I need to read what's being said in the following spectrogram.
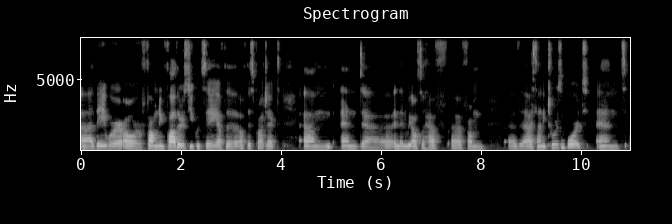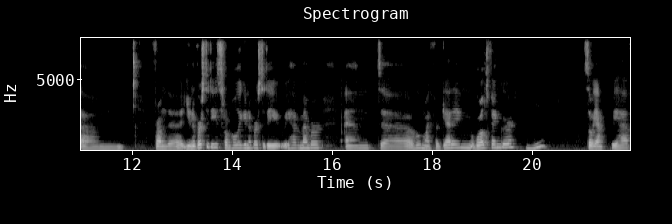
Uh, they were our founding fathers, you could say, of the of this project. Um, and uh, and then we also have uh, from uh, the Icelandic Tourism Board and um, from the universities, from Holar University, we have a member. And uh, who am I forgetting? WorldFengur. hmm So yeah, we have,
